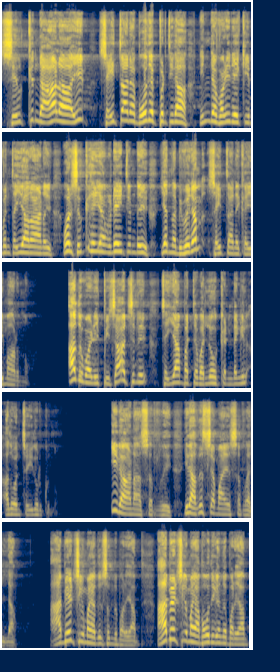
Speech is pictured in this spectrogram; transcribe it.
ഷിർക്കിന്റെ ആളായി ശൈത്താനെ ബോധ്യപ്പെടുത്തിയ നിന്റെ വഴിയിലേക്ക് ഇവൻ തയ്യാറാണ്. അവൻ ഷിർക്ക് ചെയ്യാൻ റെഡി ആയിട്ടുണ്ട് എന്ന വിവരം ശൈത്താനെ കൈമാറുന്നു. അതുവഴി പിശാച്ചിന് ചെയ്യാൻ പറ്റ വല്ലതൊക്കെ ഉണ്ടെങ്കിൽ അതോ ചെയ്തു കൊടുക്കുന്നു. ഇതാണ് ആ സെറ് ഇത് അദൃശ്യമായ സെറല്ല ആപേക്ഷികമായ അദൃശ്യം എന്ന് പറയാം. ആപേക്ഷികമായ അഭൗതികം എന്ന് പറയാം.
